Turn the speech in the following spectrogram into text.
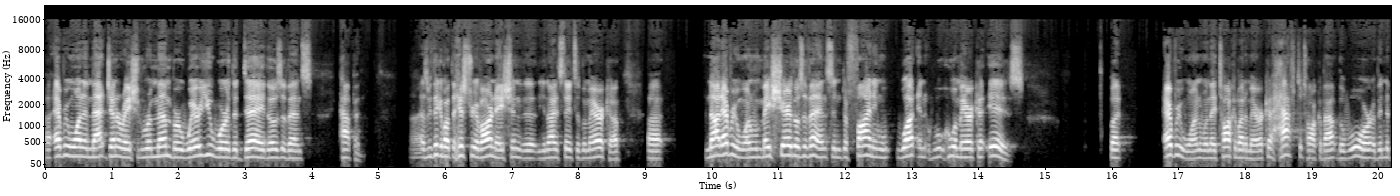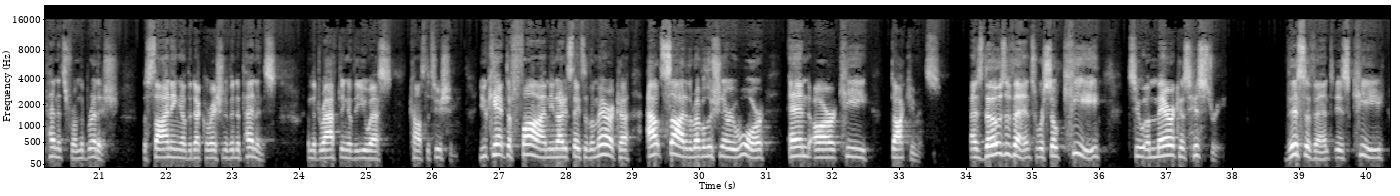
Uh, everyone in that generation remember where you were the day those events happened. Uh, as we think about the history of our nation, the, the United States of America, uh, not everyone may share those events in defining what and who America is. But everyone, when they talk about America, have to talk about the War of Independence from the British, the signing of the Declaration of Independence, and the drafting of the U.S. Constitution. You can't define the United States of America outside of the Revolutionary War and our key documents, as those events were so key to America's history. This event is key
